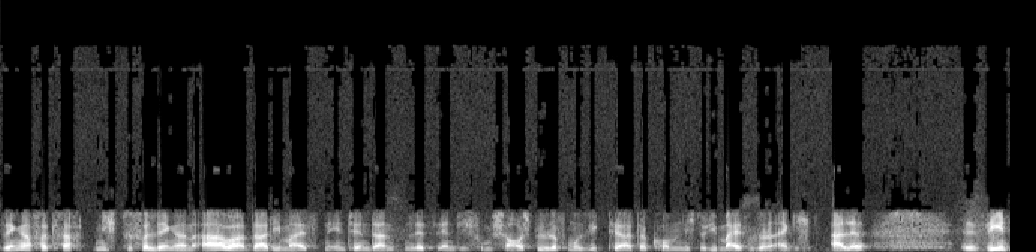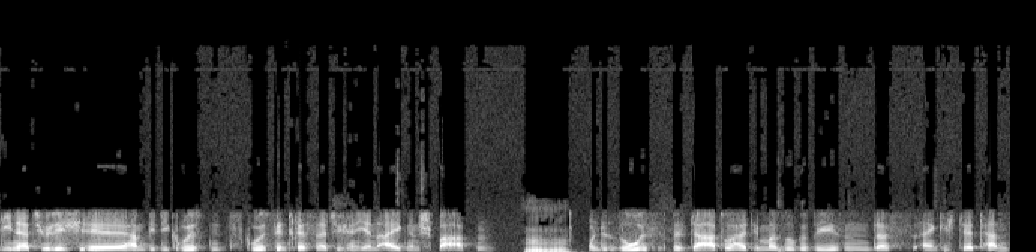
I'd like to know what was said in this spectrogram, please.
Sängervertrag nicht zu verlängern. Aber da die meisten Intendanten letztendlich vom Schauspiel oder vom Musiktheater kommen, nicht nur die meisten, sondern eigentlich alle, äh, sehen die natürlich, äh, haben die, die größten, das größte Interesse natürlich an ihren eigenen Sparten. Mhm. Und so ist es bis dato halt immer so gewesen, dass eigentlich der Tanz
